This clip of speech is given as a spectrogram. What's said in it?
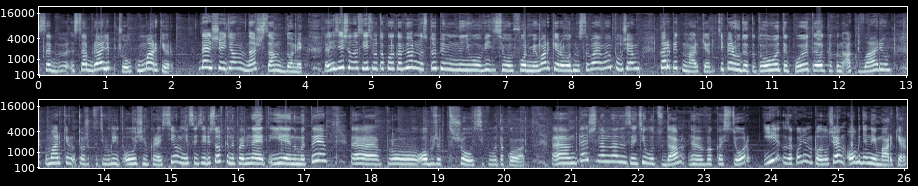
Соб... Собрали пчелку маркер. Дальше идем в наш сам домик. Э, здесь у нас есть вот такой ковер, наступим на него, видите, он в форме маркера, вот наступаем и получаем карпет маркер. Теперь вот этот вот такой, это как он, аквариум маркер, тоже, кстати, выглядит очень красиво. Мне, кстати, рисовка напоминает ЕНМТ э, про Object Show, типа вот такого. Э, дальше нам надо зайти вот сюда, э, в костер, и заходим, получаем огненный маркер.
